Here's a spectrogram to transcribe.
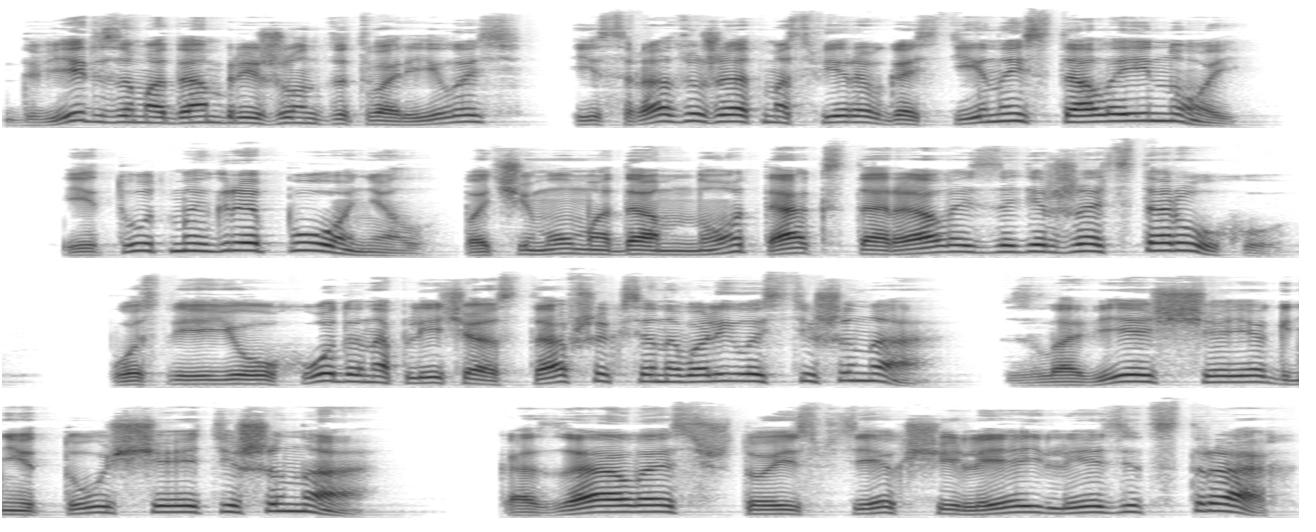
Дверь за мадам Брижон затворилась, и сразу же атмосфера в гостиной стала иной. И тут Мегре понял, почему мадам Но так старалась задержать старуху. После ее ухода на плечи оставшихся навалилась тишина. Зловещая, гнетущая тишина. Казалось, что из всех щелей лезет страх.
